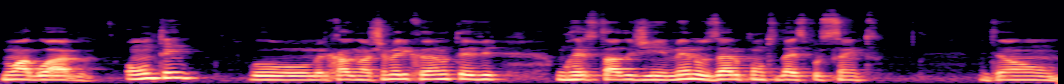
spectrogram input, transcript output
no aguardo. Ontem, o mercado norte-americano teve um resultado de menos 0,10%. Então,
